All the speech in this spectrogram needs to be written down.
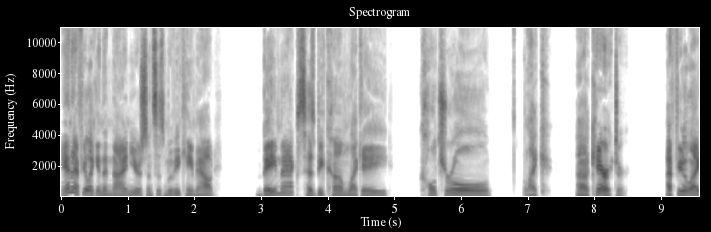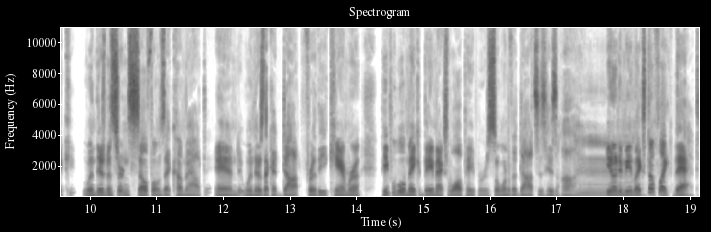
And I feel like in the nine years since this movie came out, Baymax has become like a cultural like uh character. I feel like when there's been certain cell phones that come out, and when there's like a dot for the camera, people will make Baymax wallpapers so one of the dots is his eye. You know what I mean? Like stuff like that.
